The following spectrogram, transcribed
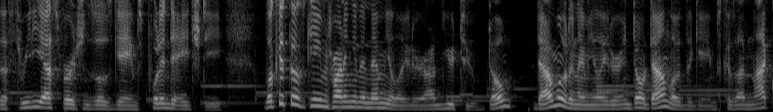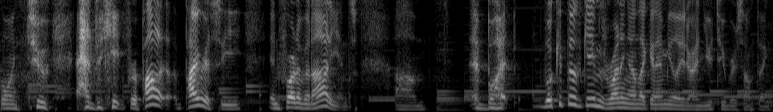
the 3DS versions of those games put into HD. Look at those games running in an emulator on YouTube. Don't download an emulator and don't download the games because I'm not going to advocate for piracy in front of an audience. Um, but look at those games running on like an emulator on YouTube or something.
